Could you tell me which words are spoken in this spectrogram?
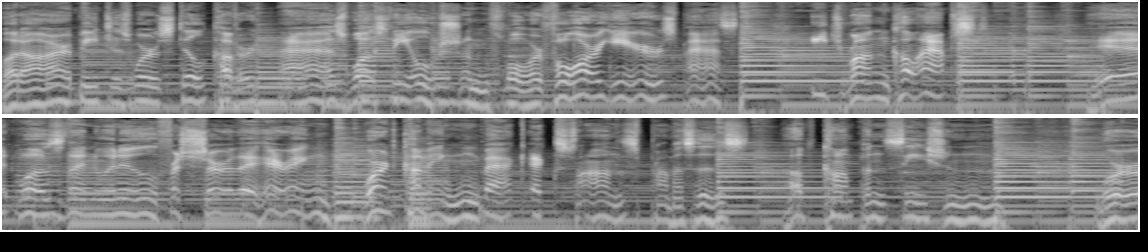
but our beaches were still covered, as was the ocean floor. For years past, each run collapsed. It was then we knew for sure the herring weren't coming back. Exxon's promises of compensation were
